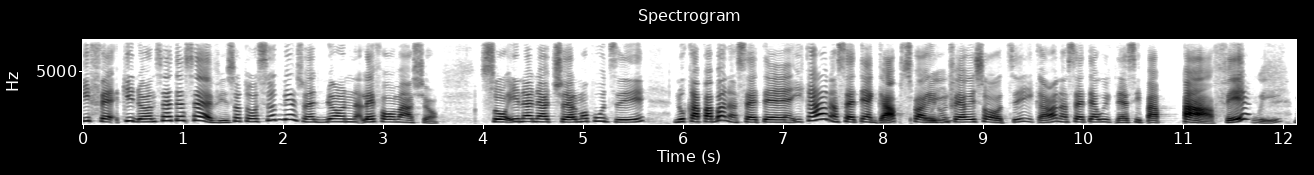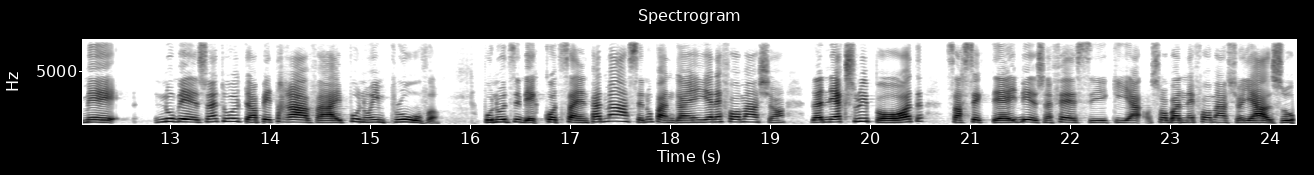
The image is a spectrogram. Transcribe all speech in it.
qui fait qui donne certains services d'autres aussi besoin de donner l'information So, in a nutshell, moi pour dire, nous sommes capables dans certains, il y a dans certains gaps, par exemple, oui. nous faire ressortir, il y a dans certains weaknesses, ce n'est pas parfait, oui. mais nous avons besoin tout le temps de travailler pour nous improve pou nou di be kote sa yon pa dman, se nou pa n ganyen yon informasyon. Dan next report, sa sekte yon bejwen fè si ki ya, son ban informasyon ya zo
